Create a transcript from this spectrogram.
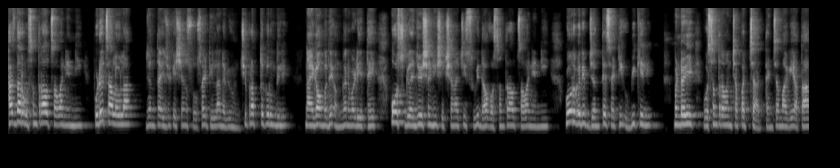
खासदार वसंतराव चव्हाण यांनी पुढे चालवला. जनता एज्युकेशन सोसायटीला नवी उंची प्राप्त करून दिली. नायगावमध्ये अंगणवाडी येथे पोस्ट ग्रॅज्युएशन ही शिक्षणाची सुविधा वसंतराव चव्हाण यांनी गोरगरीब जनतेसाठी उभी केली. मंडळी वसंतरावांच्या पश्चात त्यांच्या मागे आता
